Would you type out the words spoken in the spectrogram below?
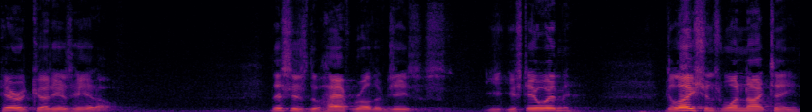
Herod cut his head off. This is the half brother of Jesus. You, you still with me? Galatians 1:19.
